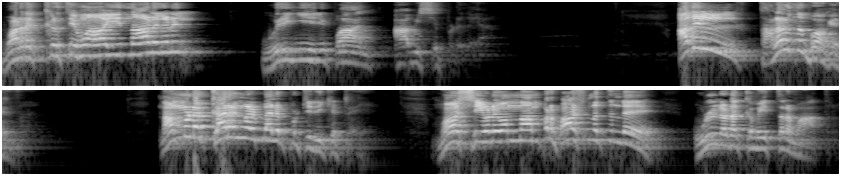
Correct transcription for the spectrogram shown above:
വളരെ കൃത്യമായി നാളുകളിൽ ഒരുങ്ങിയിരിപ്പാൻ ആവശ്യപ്പെടുകയാണ്. അതിൽ തളർന്നു പോകരുത്. നമ്മുടെ കരങ്ങൾ ബലപ്പെട്ടിരിക്കട്ടെ. മോശയുടെ ഒന്നാം പ്രഭാഷണത്തിന്റെ ഉള്ളടക്കം ഇത്ര മാത്രം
